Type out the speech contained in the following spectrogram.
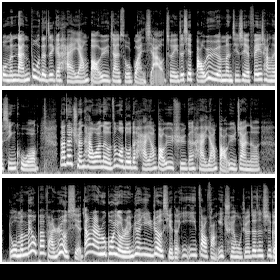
我们南部的这个海洋保育站所管辖。所以这些保育员们其实也非常的辛苦哦。那在全台湾呢，有这么多的海洋保育区跟海洋保育站呢。我们没有办法热血，当然，如果有人愿意热血的一一造访一圈，我觉得这真是个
